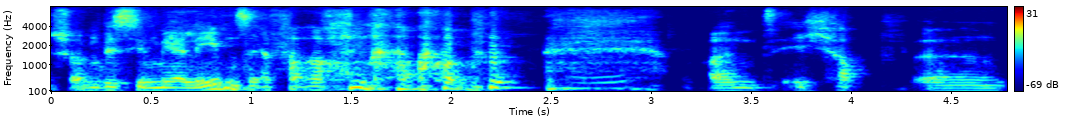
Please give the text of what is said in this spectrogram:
schon ein bisschen mehr Lebenserfahrung habe. Mhm. Und ich habe äh,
